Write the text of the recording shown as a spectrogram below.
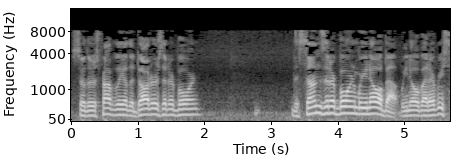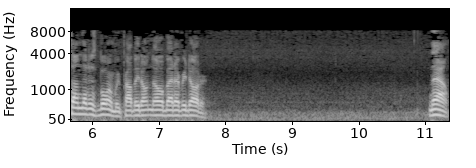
So there's probably other daughters that are born. The sons that are born we know about. We know about every son that is born. We probably don't know about every daughter. Now,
